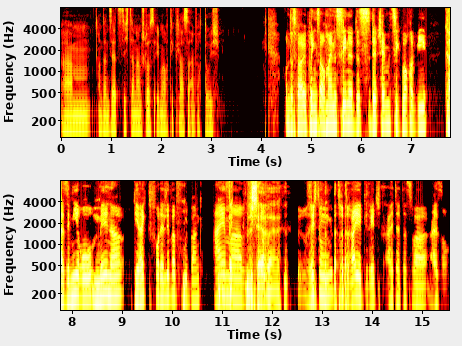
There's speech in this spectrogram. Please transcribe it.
Ähm, und dann setzt sich dann am Schluss eben auch die Klasse einfach durch. Und das war übrigens auch meine Szene des, der Champions League Woche, wie Casemiro Milner direkt vor der Liverpool-Bank einmal mit der Richtung. Richtung dritte Reihe grätscht. Alter, das war, also,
